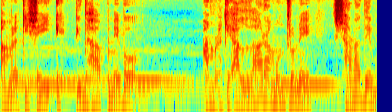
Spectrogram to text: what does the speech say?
আমরা কি সেই একটি ধাপ নেব? আমরা কি আল্লাহর আমন্ত্রণে সাড়া দেব?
